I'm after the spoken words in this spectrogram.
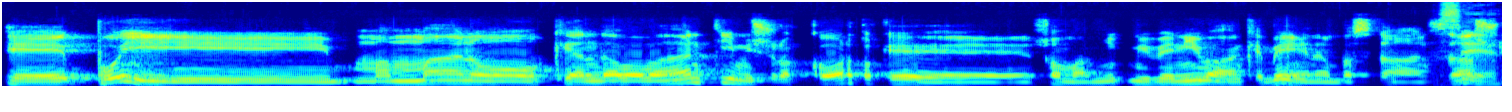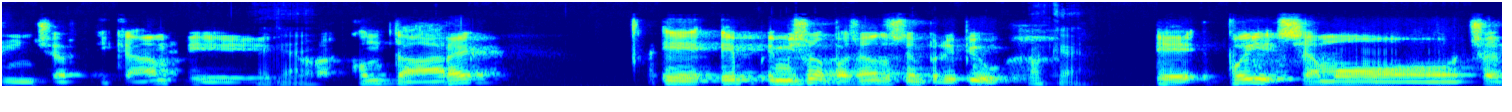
e poi man mano che andavo avanti mi sono accorto che insomma mi, mi veniva anche bene abbastanza sì. in certi campi okay. raccontare e, e, e, mi sono appassionato sempre di più. Okay. E poi siamo, cioè,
